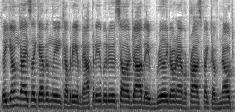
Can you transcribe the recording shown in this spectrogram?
The young guys like Evan Lee and company have not been able to do a solid job. They really don't have a prospect of note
